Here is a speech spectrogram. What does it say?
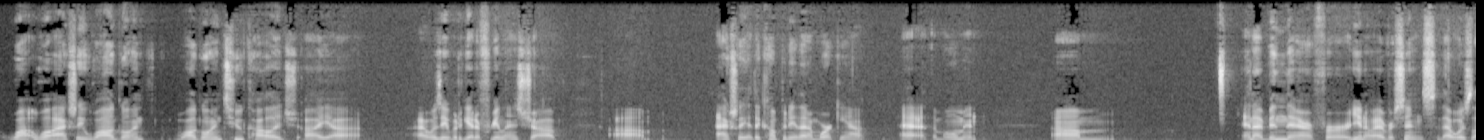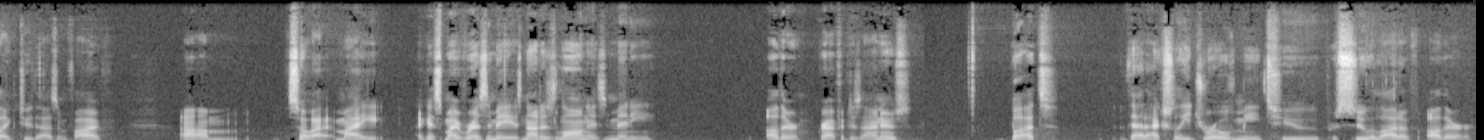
while well actually while going while going to college, I uh, I was able to get a freelance job, um, actually at the company that I'm working at at the moment. Um, and I've been there for you know ever since. That was like 2005. Um, so I, my I guess my resume is not as long as many other graphic designers, but that actually drove me to pursue a lot of other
